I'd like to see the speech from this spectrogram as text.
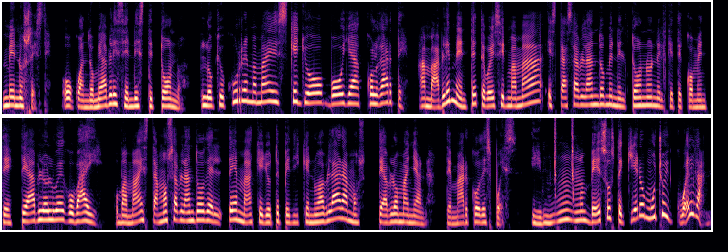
menos este. O cuando me hables en este tono. Lo que ocurre, mamá, es que yo voy a colgarte. Amablemente te voy a decir, mamá, estás hablándome en el tono en el que te comenté. Te hablo luego, bye. O mamá, estamos hablando del tema que yo te pedí que no habláramos. Te hablo mañana. Te marco después. Y mm, mm, besos, te quiero mucho y cuelgan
